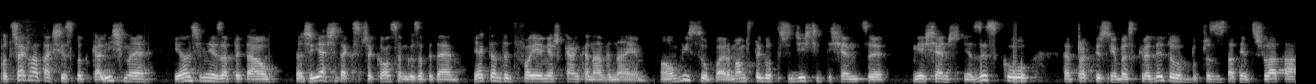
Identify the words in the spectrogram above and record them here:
Po trzech latach się spotkaliśmy i on się mnie zapytał, znaczy ja się tak z przekąsem go zapytałem, jak tam te twoje mieszkanka na wynajem? On mówi, super, mam z tego 30 tysięcy miesięcznie zysku, praktycznie bez kredytów, bo przez ostatnie trzy lata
